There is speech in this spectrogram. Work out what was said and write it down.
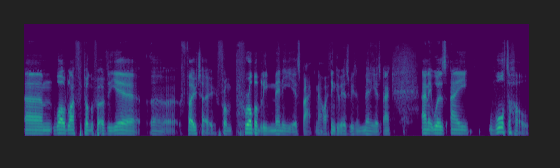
um, wildlife photographer of the year uh, photo from probably many years back. Now I think of it as reason many years back, and it was a waterhole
